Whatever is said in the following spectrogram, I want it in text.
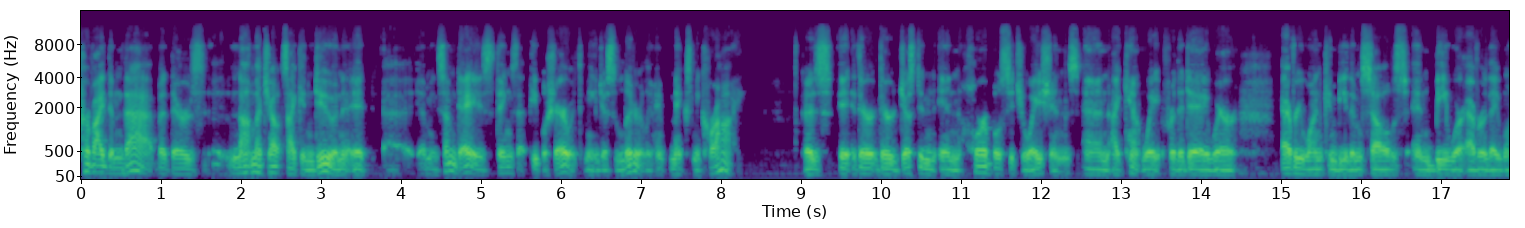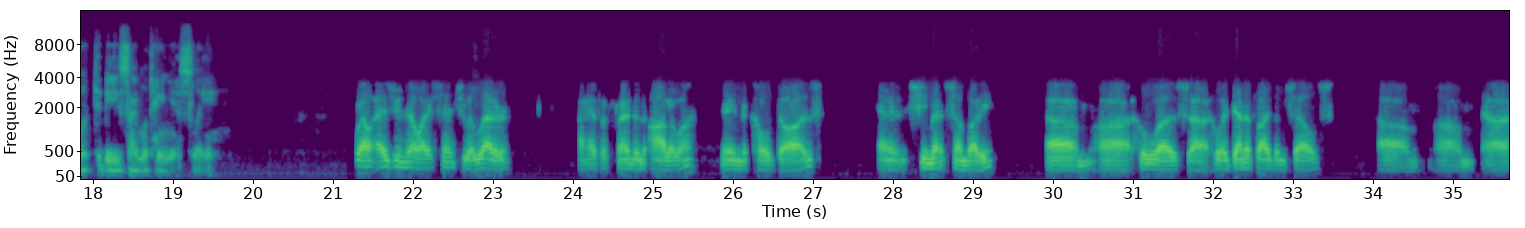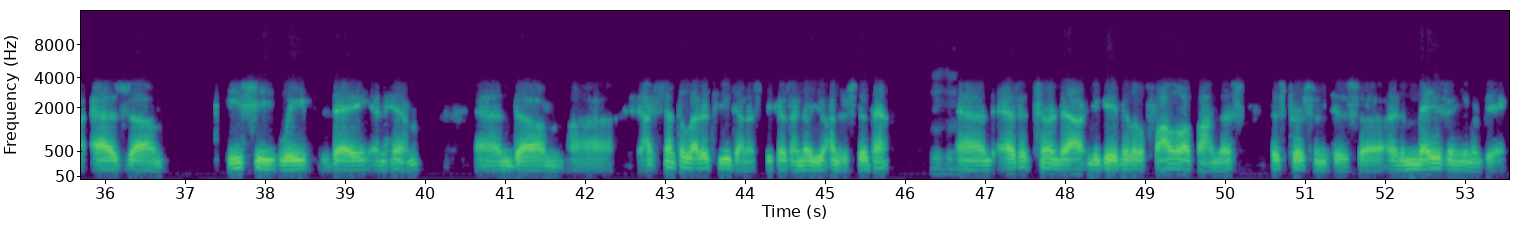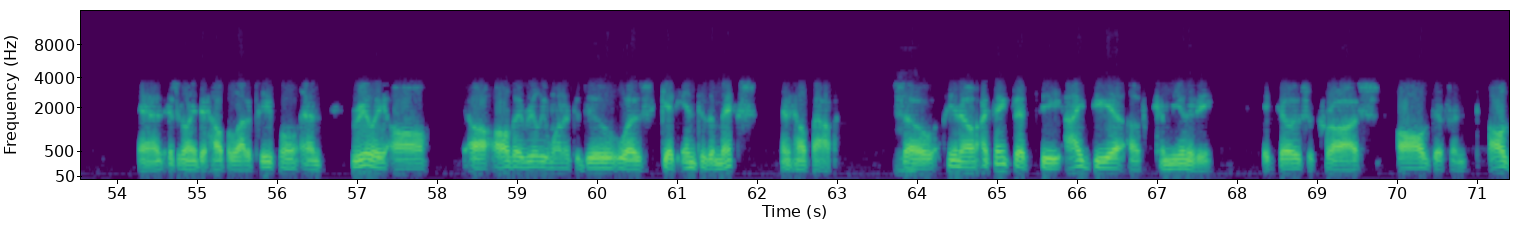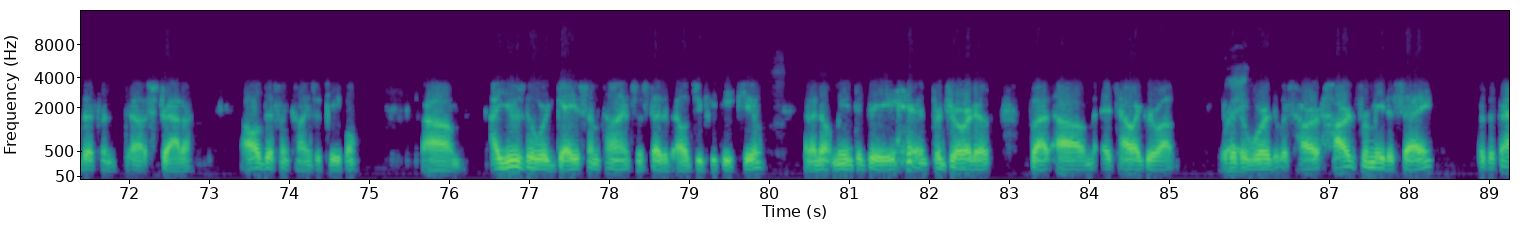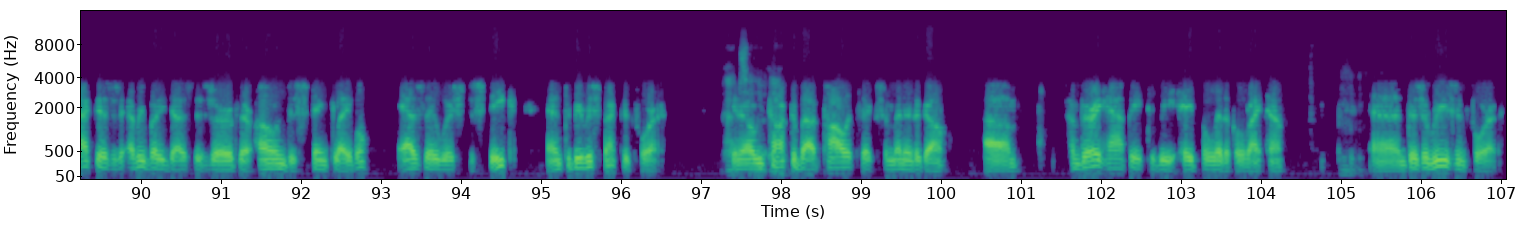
provide them that but there's not much else i can do. And it uh, i mean some days things that people share with me just literally makes me cry because they're they're just in in horrible situations and i can't wait for the day where everyone can be themselves and be wherever they want to be simultaneously. Well as you know i sent you a letter. I have a friend in ottawa named nicole dawes and she met somebody um, uh, who was uh, who identified themselves um, um, uh, as um, he, she, we, they, and him. And um, uh, I sent the letter to you, Dennis, because I know you understood that. Mm-hmm. And as it turned out, and you gave me a little follow up on this, this person is uh, an amazing human being and is going to help a lot of people. And really, all uh, all they really wanted to do was get into the mix and help out. Mm-hmm. So, you know, I think that the idea of community, it goes across all different, all different uh, strata, all different kinds of people. Um, I use the word gay sometimes instead of LGBTQ, and I don't mean to be pejorative, but um, it's how I grew up. It right. was a word that was hard hard for me to say, but the fact is, is everybody does deserve their own distinct label as they wish to speak and to be respected for it. Absolutely. You know, we talked about politics a minute ago. Um, I'm very happy to be apolitical right now. And there's a reason for it.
